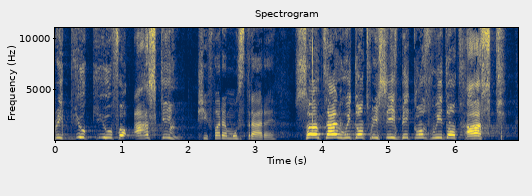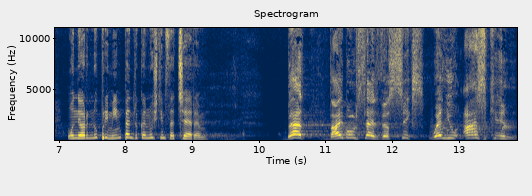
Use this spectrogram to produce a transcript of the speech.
rebuke you for asking. și fără mustrare. Sometimes we don't receive because we don't ask. Uneori nu primim pentru că nu știm să cerem. But Bible says, verse 6, when you ask him,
